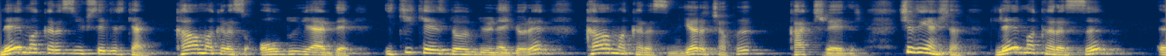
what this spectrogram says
L makarası yükselirken K makarası olduğu yerde 2 kez döndüğüne göre K makarasının yarıçapı kaç R'dir? Şimdi gençler L makarası e,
